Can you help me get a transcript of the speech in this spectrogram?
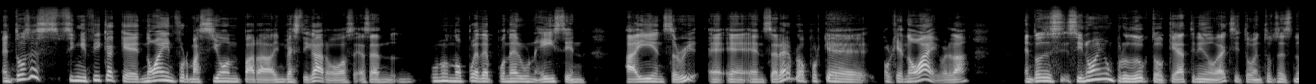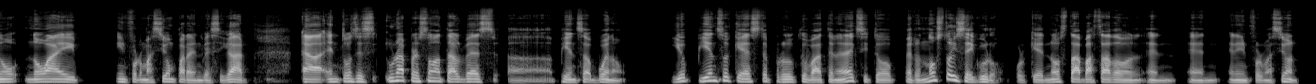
Entonces significa que no hay información para investigar, o sea, uno no puede poner un ASIN ahí en, eh, eh, en cerebro porque, porque no hay, ¿verdad? Entonces, si no hay un producto que ha tenido éxito, entonces no, no hay información para investigar. Ah, entonces, una persona tal vez ah, piensa, bueno, yo pienso que este producto va a tener éxito, pero no estoy seguro porque no está basado en, en, información.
